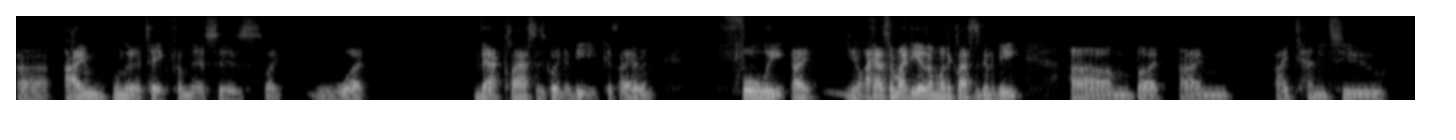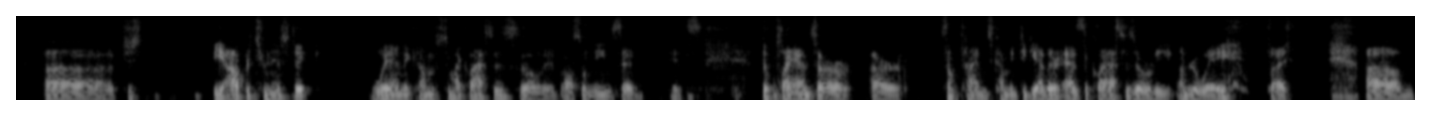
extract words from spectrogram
uh, I'm going to take from this is like what that class is going to be because I haven't fully I you know I have some ideas on what the class is going to be, um, but I'm I tend to uh, just be opportunistic when it comes to my classes. So it also means that it's the plans are are sometimes coming together as the class is already underway. but um,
